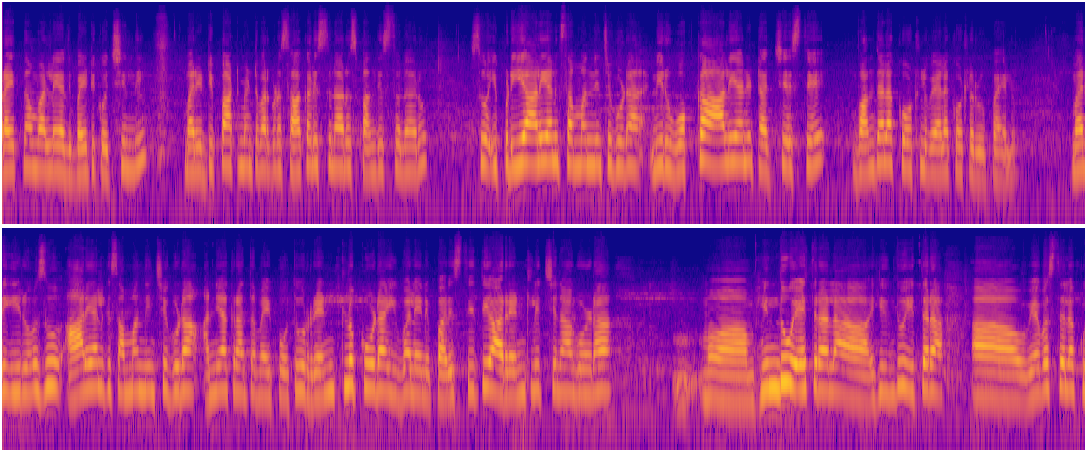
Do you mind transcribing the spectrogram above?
ప్రయత్నం వల్లే అది బయటకు వచ్చింది మరి డిపార్ట్మెంట్ వారు కూడా సహకరిస్తున్నారు స్పందిస్తున్నారు సో ఇప్పుడు ఈ ఆలయానికి సంబంధించి కూడా మీరు ఒక్క ఆలయాన్ని టచ్ చేస్తే వందల కోట్లు వేల కోట్ల రూపాయలు మరి ఈరోజు ఆలయాలకు సంబంధించి కూడా అన్యాక్రాంతం అయిపోతూ రెంట్లు కూడా ఇవ్వలేని పరిస్థితి ఆ రెంట్లు ఇచ్చినా కూడా హిందూ ఇతరాల హిందూ ఇతర వ్యవస్థలకు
